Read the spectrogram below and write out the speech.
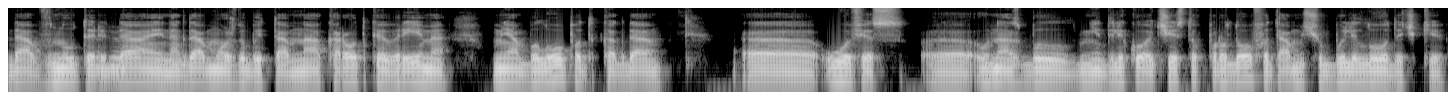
да, внутрь, угу. да, иногда, может быть, там на короткое время. У меня был опыт, когда Э, офис э, у нас был недалеко от чистых прудов, и там еще были лодочки.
